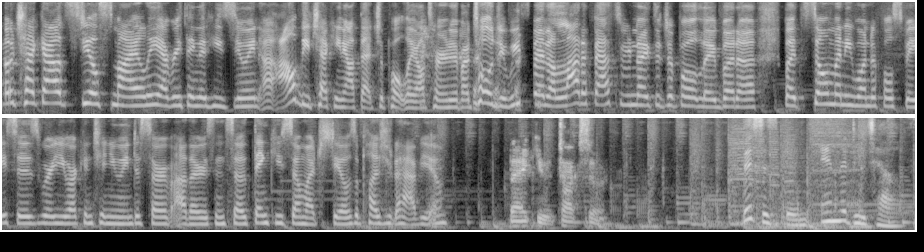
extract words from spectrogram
Go check out Steele Smiley, everything that he's doing. I'll be checking out that Chipotle alternative. I told you we spend a lot of fast food nights at Chipotle, but uh, but so many wonderful spaces where you are continuing to serve others. And so thank you so much, Steele. It was a pleasure to have you. Thank you. Talk soon. This has been In the Details.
